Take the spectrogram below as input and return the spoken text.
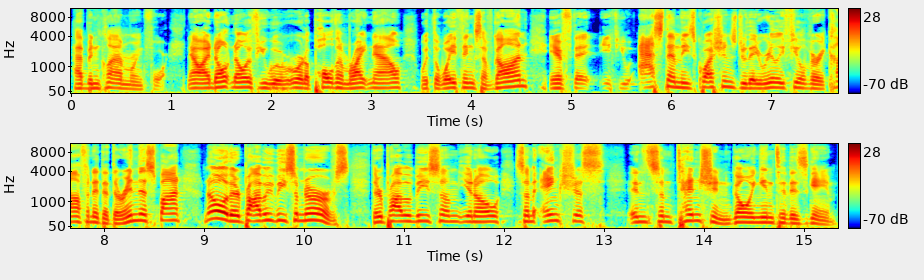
have been clamoring for. Now, I don't know if you were to poll them right now with the way things have gone, if that if you ask them these questions, do they really feel very confident that they're in this spot? No, there'd probably be some nerves. There'd probably be some, you know, some anxious and some tension going into this game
